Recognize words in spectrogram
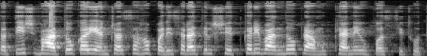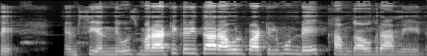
सतीश भातोकर यांच्यासह परिसरातील शेतकरी बांधव प्रामुख्याने उपस्थित होते. एम सी एन न्यूज मराठीकरिता राहुल पाटील मुंडे खामगाव ग्रामीण.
